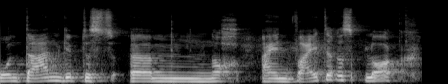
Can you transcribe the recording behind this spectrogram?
Und dann gibt es ähm, noch ein weiteres Blog.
